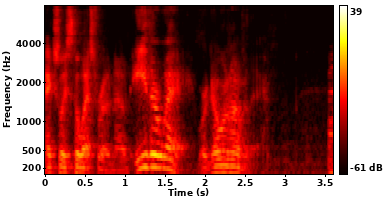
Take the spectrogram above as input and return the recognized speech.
Actually, it's the West Road Node. Either way, we're going over there.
